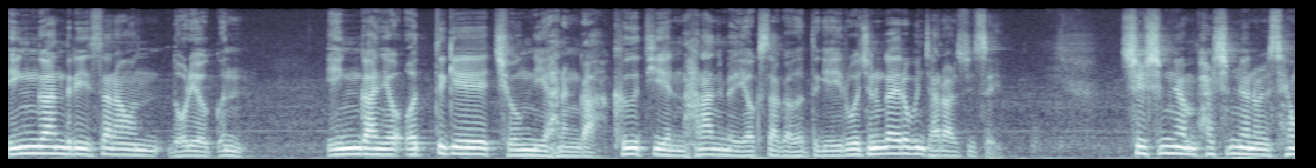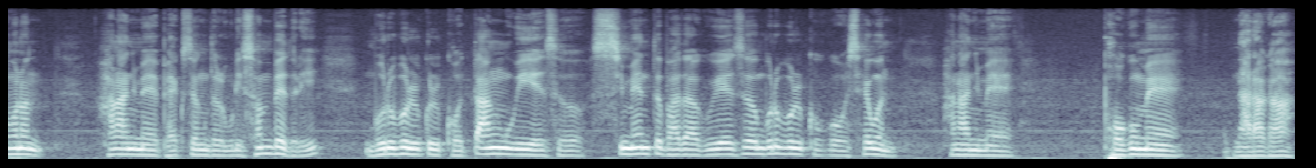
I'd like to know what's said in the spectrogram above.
인간들이 쌓아온 노력은 인간이 어떻게 정리하는가 그 뒤에는 하나님의 역사가 어떻게 이루어지는가 여러분 잘 알 수 있어요 70년 80년을 세우는 하나님의 백성들 우리 선배들이 무릎을 꿇고 땅 위에서 시멘트 바닥 위에서 무릎을 꿇고 세운 하나님의 복음의 나라가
